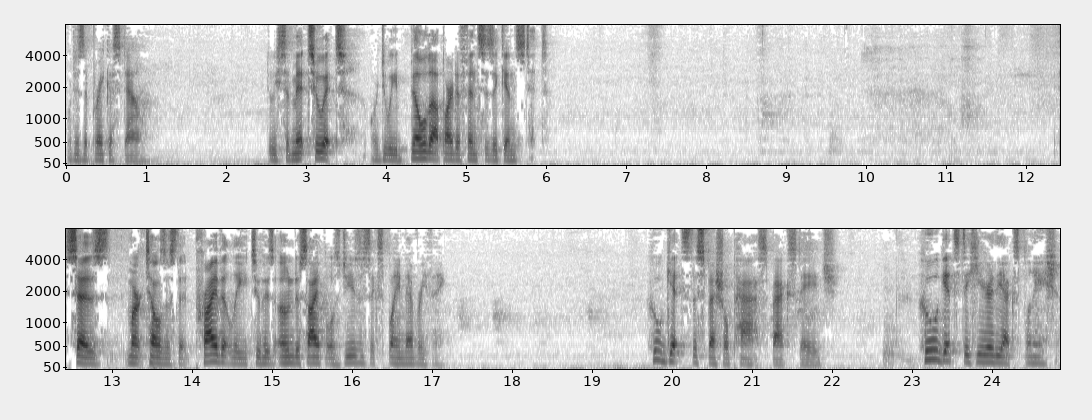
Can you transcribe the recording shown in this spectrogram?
or does it break us down? Do we submit to it or do we build up our defenses against it? Says, Mark tells us that privately to his own disciples, Jesus explained everything. Who gets the special pass backstage? Who gets to hear the explanation?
